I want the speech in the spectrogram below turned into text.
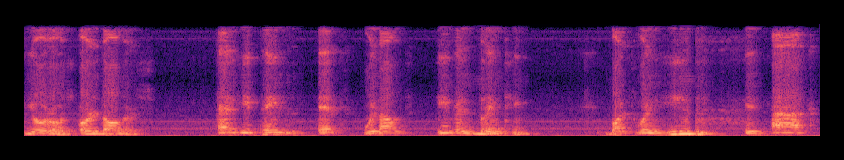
euros or dollars, and he pays it without even blinking. But when he is asked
